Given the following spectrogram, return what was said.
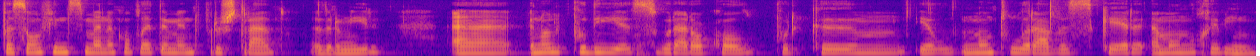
passou um fim de semana completamente prostrado, a dormir. Ah, eu não lhe podia segurar ao colo porque hum, ele não tolerava sequer a mão no rabinho.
